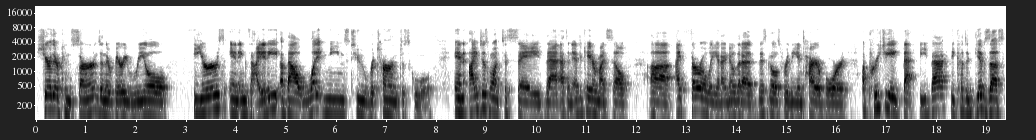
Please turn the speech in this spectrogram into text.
share their concerns and their very real fears and anxiety about what it means to return to school. And I just want to say that as an educator myself, uh, I thoroughly, and I know that uh, this goes for the entire board, appreciate that feedback because it gives us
